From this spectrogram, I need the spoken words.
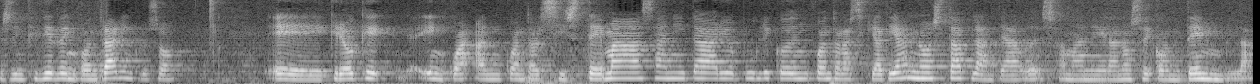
es difícil de encontrar, incluso eh, creo que en, en, cuanto al sistema sanitario público, en cuanto a la psiquiatría, no está planteado de esa manera, no se contempla.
